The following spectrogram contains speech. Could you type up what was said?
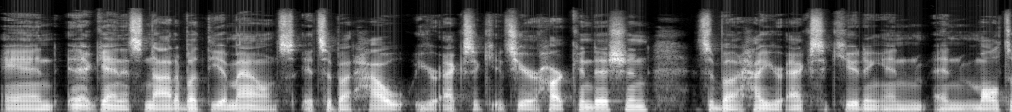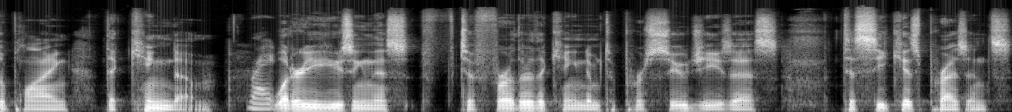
And and again, it's not about the amounts. It's about how you're execute. It's your heart condition. It's about how you're executing and and multiplying the kingdom. Right What are you using this to further the kingdom, to pursue Jesus, to seek his presence,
